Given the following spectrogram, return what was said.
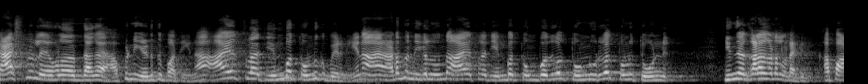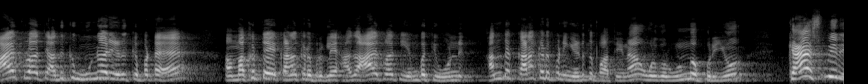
காஷ்மீரில் எவ்வளோ இருந்தாங்க அப்படின்னு எடுத்து பார்த்தீங்கன்னா ஆயிரத்தி தொள்ளாயிரத்தி எண்பத்தொன்னுக்கு போயிருங்க. ஏன்னா நடந்த நிகழ்வு வந்து ஆயிரத்தி தொள்ளாயிரத்தி எண்பத்தொம்பதுகள் தொண்ணூறுகள் தொண்ணூற்றி ஒன்று இந்த காலகட்டத்தில் நடக்குது. அப்போ ஆயிரத்தி தொள்ளாயிரத்தி அதுக்கு முன்னாடி எடுக்கப்பட்ட அஹ், மக்கள் தொகை கணக்கெடுப்பு இருக்குல்லையே அது ஆயிரத்தி தொள்ளாயிரத்தி எண்பத்தி ஒன்று அந்த கணக்கெடுப்பை நீங்கள் எடுத்து பார்த்தீங்கன்னா உங்களுக்கு ஒரு உண்மை புரியும். காஷ்மீர்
